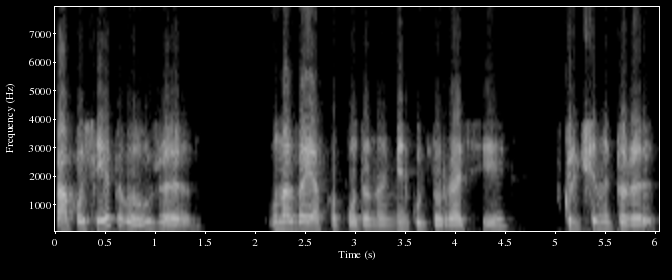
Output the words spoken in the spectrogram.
А после этого уже у нас заявка подана Минкультуры России. Включены тоже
